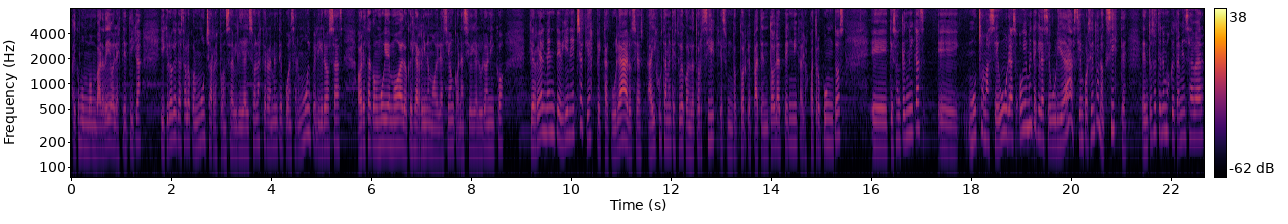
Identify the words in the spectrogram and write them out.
hay como un bombardeo a la estética y creo que hay que hacerlo con mucha responsabilidad y son las que realmente pueden ser muy peligrosas. Ahora está como muy de moda lo que es la rinomodelación con ácido hialurónico, que realmente bien hecha queda espectacular. O sea, ahí justamente estuve con el doctor Silk, que es un doctor que patentó la técnica, los cuatro puntos, eh, que son técnicas eh, mucho más seguras. Obviamente que la seguridad 100% no existe, entonces tenemos que también saber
